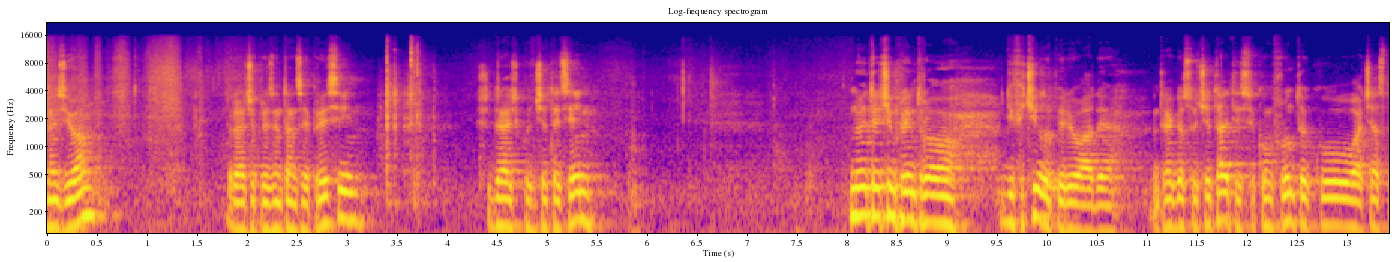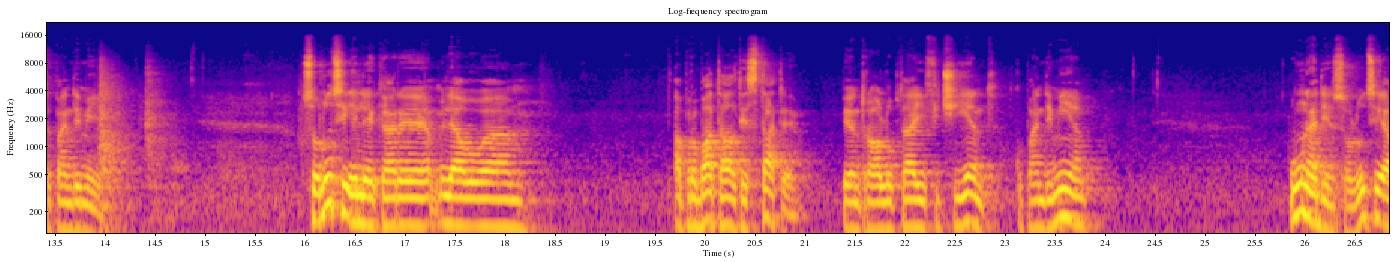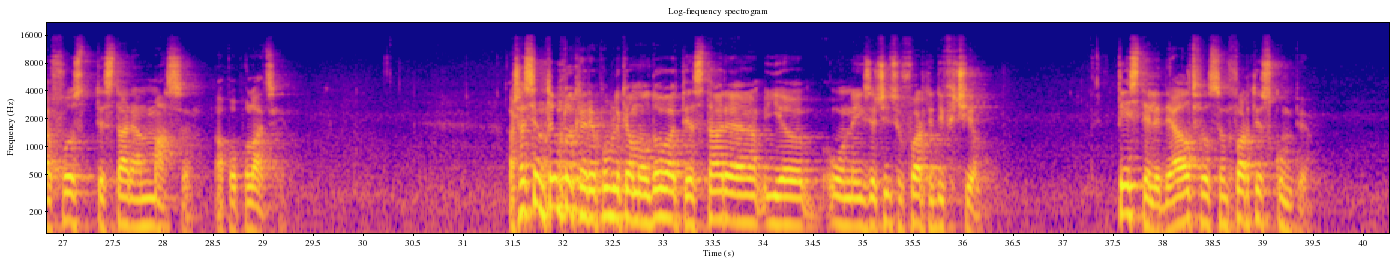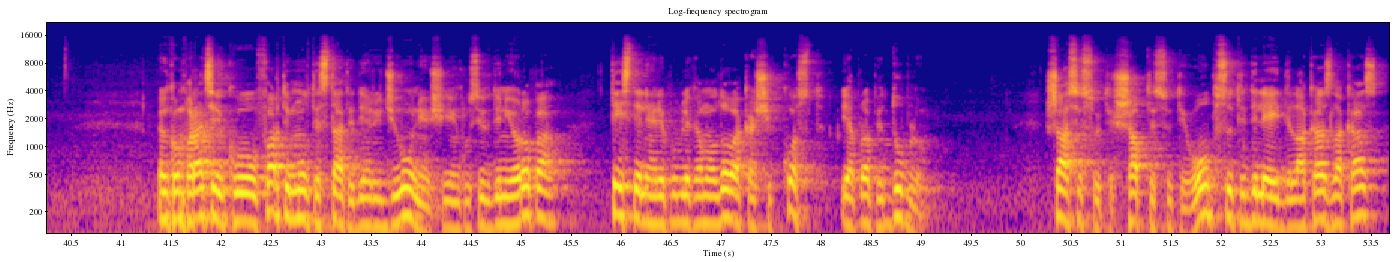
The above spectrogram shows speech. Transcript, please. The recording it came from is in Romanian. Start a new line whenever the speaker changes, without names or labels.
Bună ziua, dragi reprezentanți ai presiei și dragi concetățeni. Noi trecem printr-o dificilă perioadă. Întreaga societate se confruntă cu această pandemie. Soluțiile care le-au uh, aprobat alte state pentru a lupta eficient cu pandemia, una din soluții a fost testarea în masă a populației. Așa se întâmplă că în Republica Moldova testarea e un exercițiu foarte dificil. Testele, de altfel, sunt foarte scumpe. În comparație cu foarte multe state din regiune și inclusiv din Europa, testele în Republica Moldova ca și cost e aproape dublu. 600, 700, 800 de lei de la caz la caz.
